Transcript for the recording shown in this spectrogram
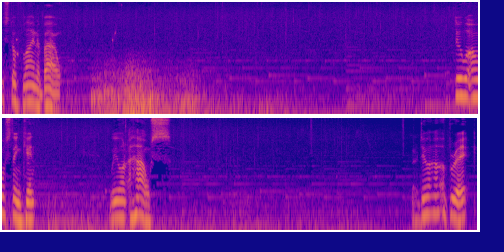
Stuff lying about. Do what I was thinking. We want a house. Gonna do it out of brick.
